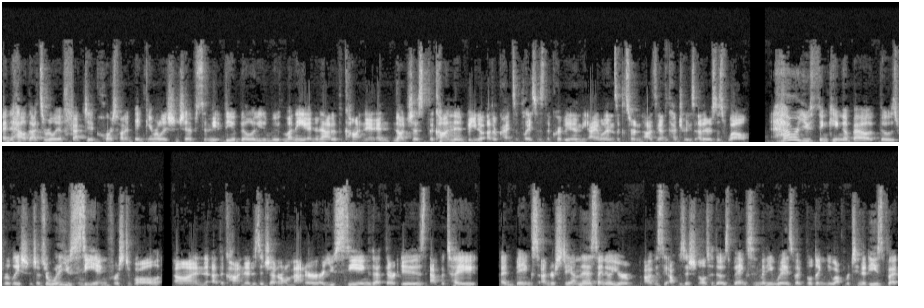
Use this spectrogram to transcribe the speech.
and how that's really affected correspondent banking relationships and the, the ability to move money in and out of the continent and not just the continent, but you know other kinds of places, the Caribbean, the islands, like certain ASEAN countries, others as well. How are you thinking about those relationships, or what are you seeing, first of all, on uh, the continent as a general matter? Are you seeing that there is appetite and banks understand this? I know you're obviously oppositional to those banks in many ways by building new opportunities, but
